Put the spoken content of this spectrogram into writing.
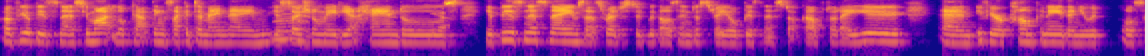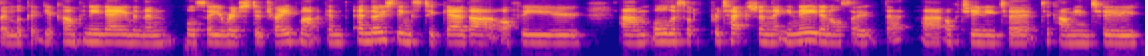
of your business, you might look at things like a domain name, your mm. social media handles, yeah. your business names that's registered with AusIndustry or business.gov.au. And if you're a company, then you would also look at your company name and then also your registered trademark. And, and those things together offer you um, all the sort of protection that you need and also that uh, opportunity to, to come into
